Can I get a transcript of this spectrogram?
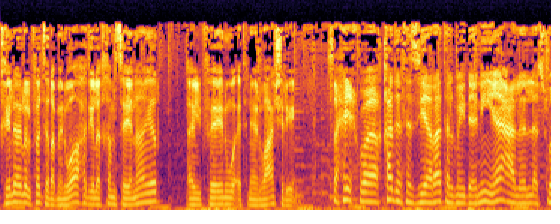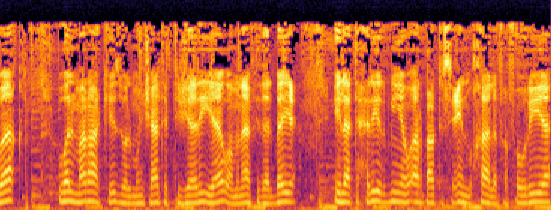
خلال الفترة من 1 إلى 5 يناير. 2022 صحيح وقادت الزيارات الميدانية على الأسواق والمراكز والمنشآت التجارية ومنافذ البيع إلى تحرير 194 مخالفة فورية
